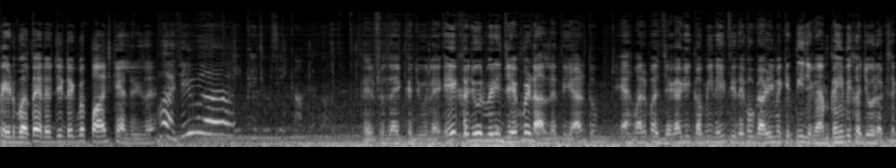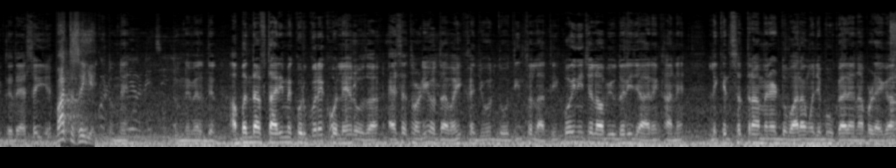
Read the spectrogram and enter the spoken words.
पेट भरता है। एनर्जी ड्रिंक में पाँच कैलोरीज है। भाजी वाह। खजूर से काम लगा। फिर फिजा एक खजूर है एक खजूर मेरी जेब में डाल देती यार तुम क्या हमारे पास जगह की कमी नहीं थी? देखो गाड़ी में कितनी जगह हम कहीं भी खजूर रख सकते थे ऐसा ही है। बात तो सही है। तुमने। तुमने मेरा दिल अब बंदा अफ्तारी में कुरकुरे खोले हैं रोजा ऐसा थोड़ी होता है भाई खजूर दो तीन तो लाती कोई नहीं चलो अभी उधर ही जा रहे हैं खाने लेकिन सत्रह मिनट दोबारा मुझे भूखा रहना पड़ेगा.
